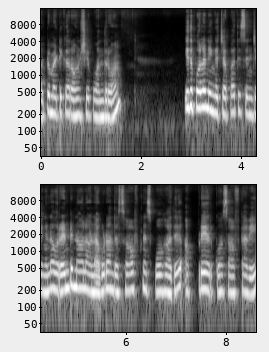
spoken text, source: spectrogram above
ஆட்டோமேட்டிக்காக ரவுண்ட் ஷேப் வந்துடும் இது போல் நீங்கள் சப்பாத்தி செஞ்சிங்கன்னா ஒரு ரெண்டு நாள் ஆனால் கூட அந்த சாஃப்ட்னஸ் போகாது. அப்படியே இருக்கும் சாஃப்டாகவே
